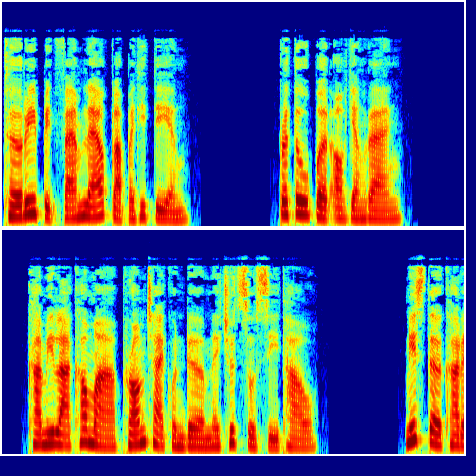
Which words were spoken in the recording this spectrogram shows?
เธอรีบปิดแฟ้มแล้วกลับไปที่เตียง ประตูเปิดออกอย่างแรง คามิลาเข้ามาพร้อมชายคนเดิมในชุดสูทสีเทา มิสเตอร์คาเร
